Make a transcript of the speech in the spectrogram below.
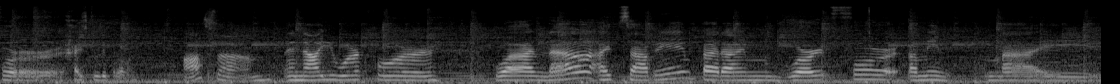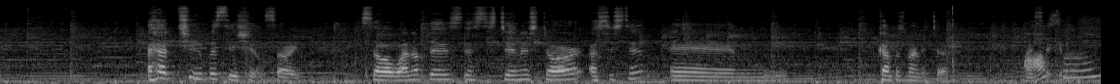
for high school diploma. Awesome. And now you work for, Well, now I'm subbing, but I'm work for. I mean, my. I had two positions. Sorry. So one of this is student store assistant and campus manager. awesome.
